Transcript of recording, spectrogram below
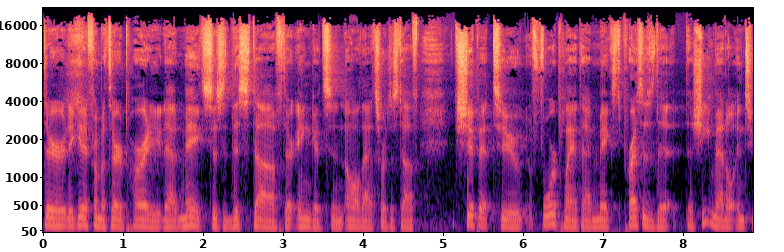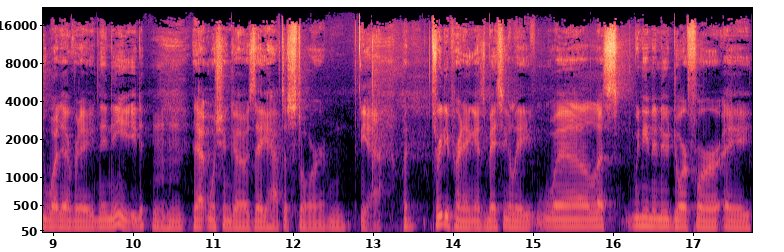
They're, they get it from a third party that makes just this stuff, their ingots and all that sorts of stuff. Ship it to Ford plant that makes presses the, the sheet metal into whatever they, they need. Mm-hmm. That and goes they have to store. And yeah but 3D printing is basically well, let's we need a new door for a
